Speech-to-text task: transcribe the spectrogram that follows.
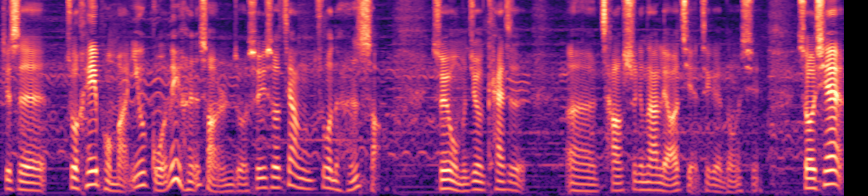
就是做黑棚嘛，因为国内很少人做，所以说这样做的很少，所以我们就开始呃尝试跟他了解这个东西。首先，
